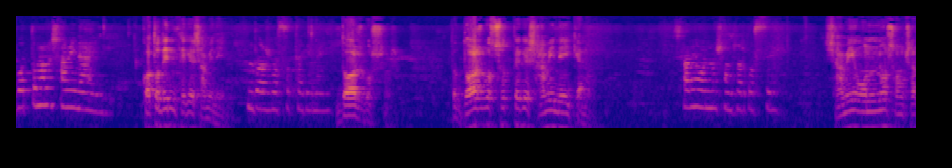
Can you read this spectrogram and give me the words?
বর্তমানে স্বামী নাই। কতদিন থেকে স্বামী নেই? দশ বছর থেকে নেই। দশ বছর। তো দশ বছর থেকে স্বামী নেই কেন? স্বামী অন্য সংসার করছে। স্বামী অন্য সংসার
